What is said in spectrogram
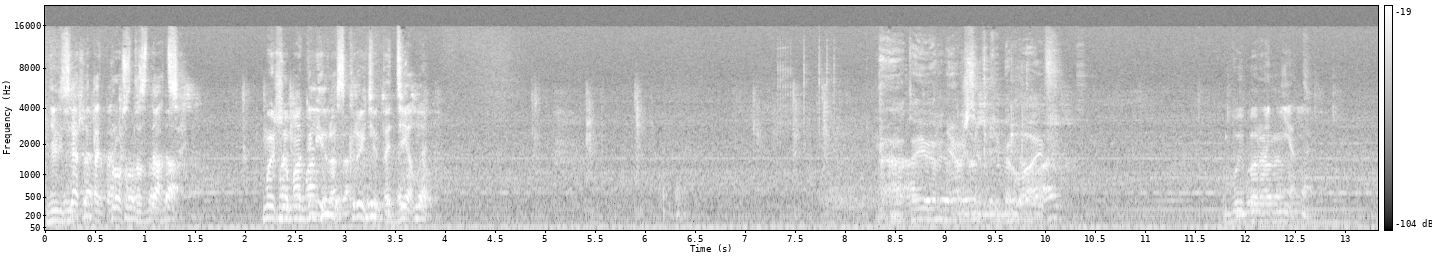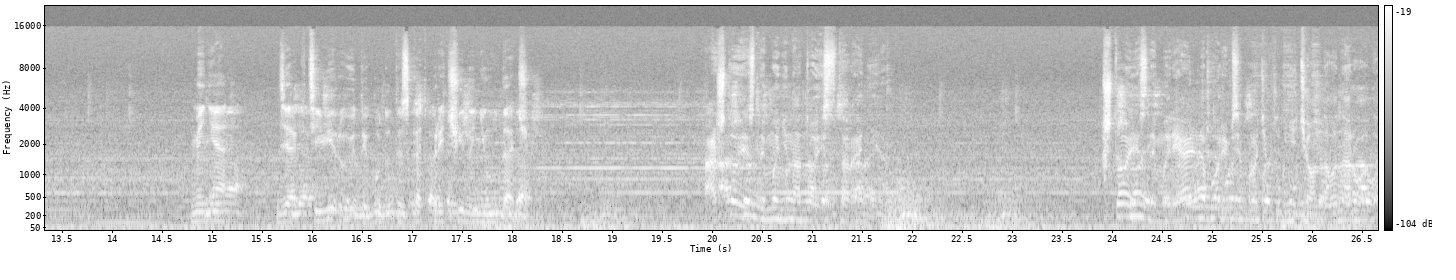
Нельзя же так просто сдаться. Мы же могли раскрыть это дело. А ты вернешься в Киберлайф? Выбора нет. Меня деактивируют и будут искать причины неудачи. А что, если мы не на той стороне? Что, если мы реально боремся против угнетенного народа?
